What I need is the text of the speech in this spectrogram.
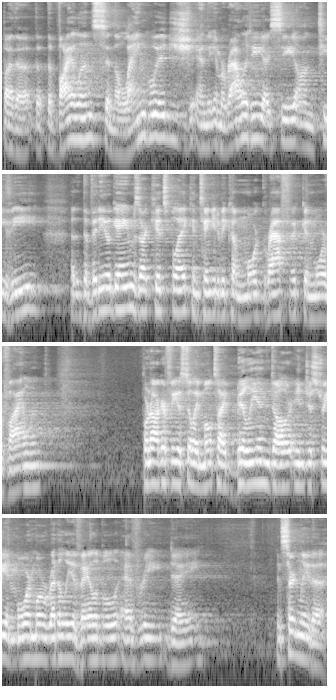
by the, the, the, violence and the language and the immorality I see on TV. The video games our kids play continue to become more graphic and more violent. Pornography is still a multi billion dollar industry and more and more readily available every day. And certainly the,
